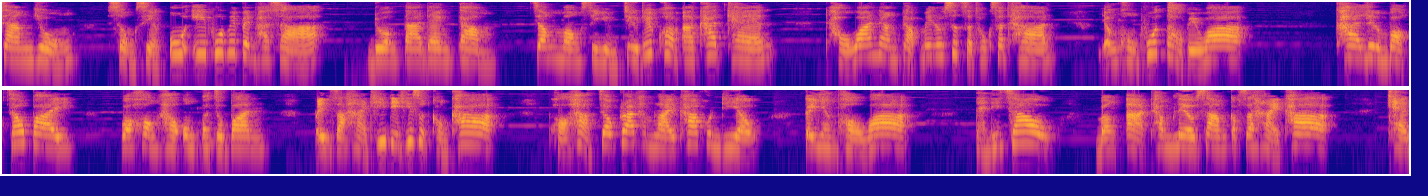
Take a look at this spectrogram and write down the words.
จางหยง ส่งเสียงอู้อี้พูดไม่เป็นภาษา ดวงตาแดงกำจ้องมองซีหยุนจือด้วยความอาฆาตแค้นเทว่านางกลับไม่รู้สึกสะทกสะท้าน ยังคงพูดต่อไปว่าข้าลืมบอกเจ้าไป ว่าหองเฮาองค์ปัจจุบัน เป็นสหายที่ดีที่สุดของข้า เพราะหากเจ้ากล้าทำร้ายข้าคนเดียว ก็ยังพอว่า แต่นี่เจ้าบังอาจทำเลวซ้ำกับสหายข้าแค้น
